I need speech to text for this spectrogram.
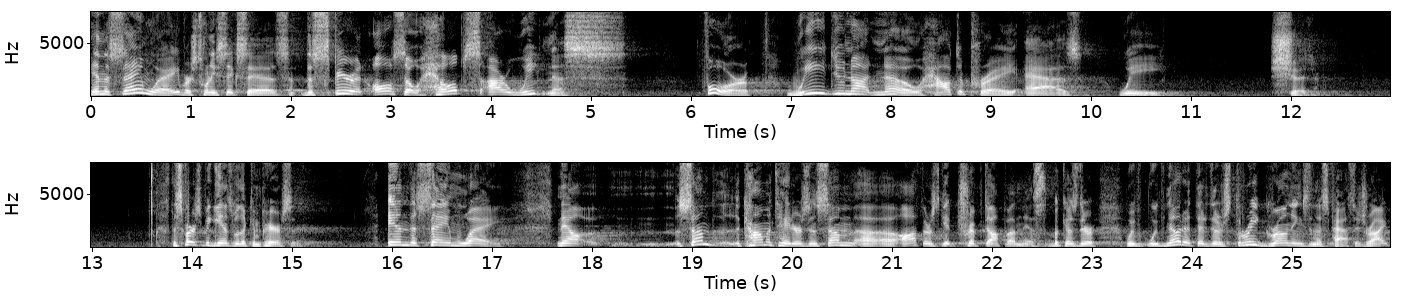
In the same way, verse 26 says, the Spirit also helps our weakness, for we do not know how to pray as we should. This verse begins with a comparison. In the same way, now, some commentators and some uh, uh, authors get tripped up on this because we've, we've noted that there's three groanings in this passage, right?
